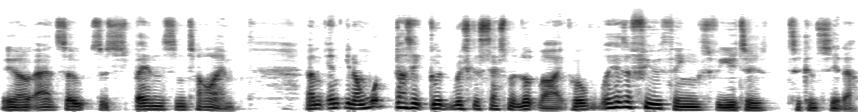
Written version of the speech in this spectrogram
You know, and so, so spend some time. Um, and, you know, what does a good risk assessment look like? Well, well, here's a few things for you to, to consider.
